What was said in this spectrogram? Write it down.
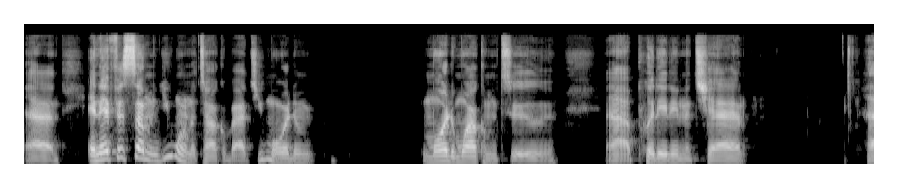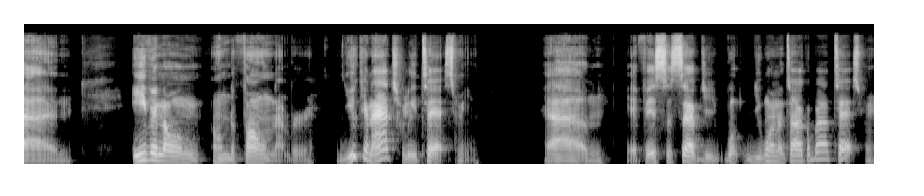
Uh, and if it's something you want to talk about, you more than more than welcome to uh, put it in the chat. Uh, even on on the phone number, you can actually text me. Um, if it's a subject you want to talk about, text me.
